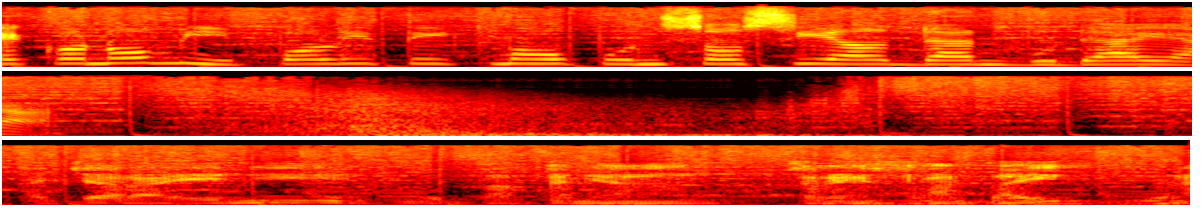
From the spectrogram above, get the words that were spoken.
ekonomi, politik maupun sosial dan budaya. Acara ini merupakan yang yang sangat baik ya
